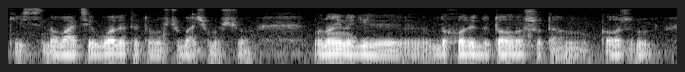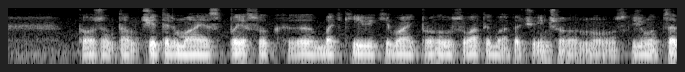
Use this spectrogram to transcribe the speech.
якісь новації вводити, тому що бачимо, що воно іноді доходить до того, що там кожен. Кожен там вчитель має список е, батьків, які мають проголосувати багато чого іншого. Ну, скажімо, це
